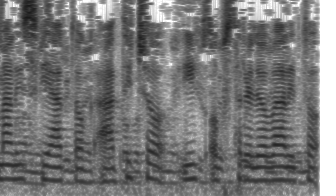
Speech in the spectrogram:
mali sviatok a tí, čo ich obstreľovali, to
